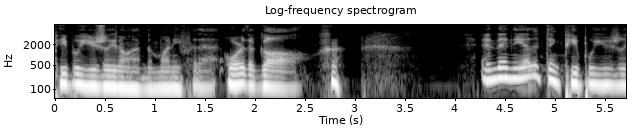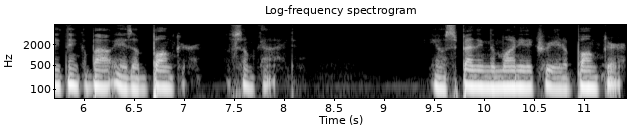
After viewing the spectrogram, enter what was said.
People usually don't have the money for that or the gall. and then the other thing people usually think about is a bunker of some kind. You know, spending the money to create a bunker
